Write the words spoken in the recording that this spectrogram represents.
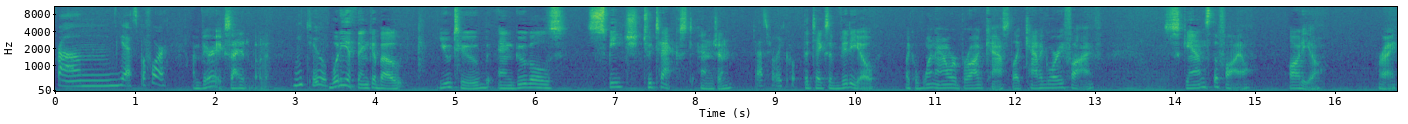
from yes before. I'm very excited about it. Me too. What do you think about YouTube and Google's speech to text engine That's really cool. that takes a video, like a one hour broadcast, like category 5, scans the file, audio, right,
